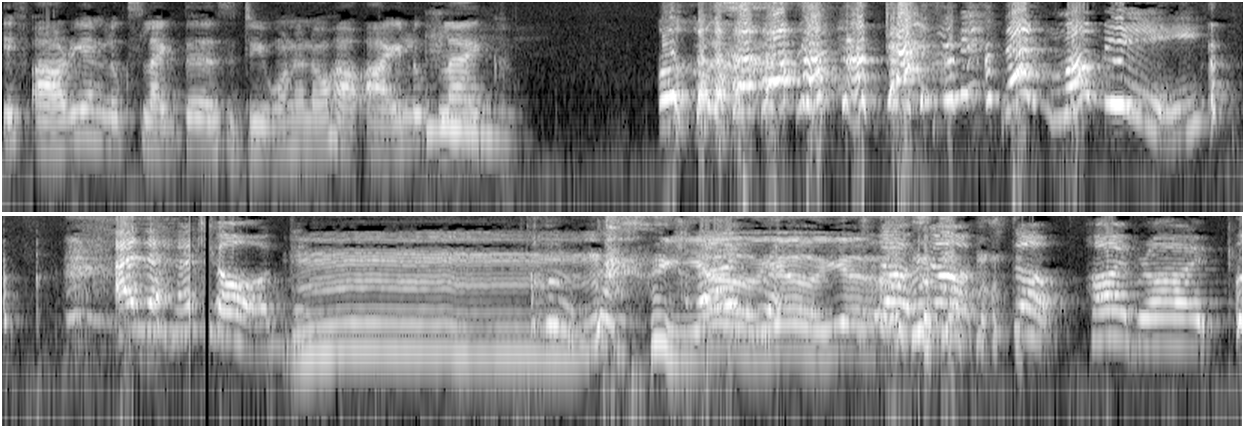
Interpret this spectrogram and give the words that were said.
If Aryan looks like this, do you want to know how I look like? That's that's mommy. And a hedgehog. Mm. Yo, yo, yo. Stop, stop, stop. Hi, Bright.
